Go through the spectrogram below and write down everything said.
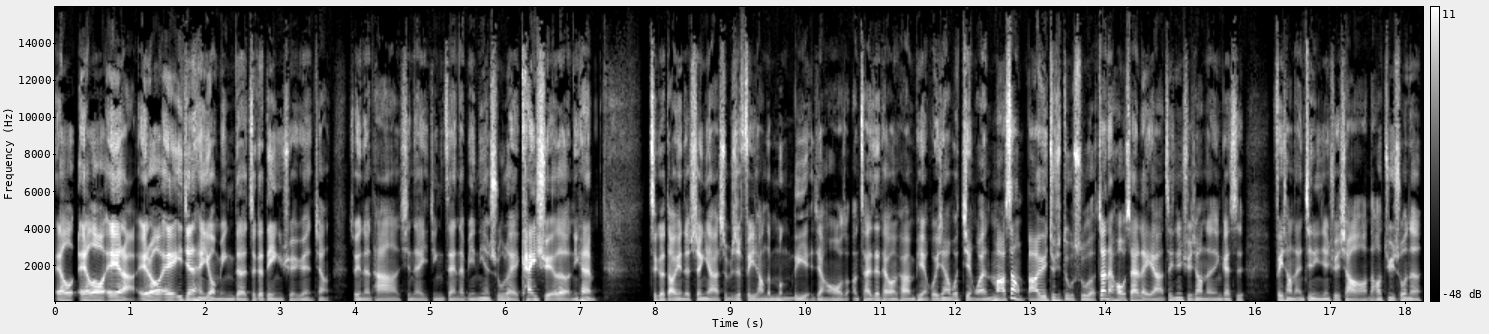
L L A 啦，LA 一间很有名的这个电影学院，这样，所以呢，他现在已经在那边念书了，开学了，你看。这个导演的生涯是不是非常的猛烈？这样哦，才在台湾拍完片，回新加坡剪完，马上八月就去读书了。站在猴塞雷啊？这间学校呢，应该是非常难进的一间学校。然后据说呢，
